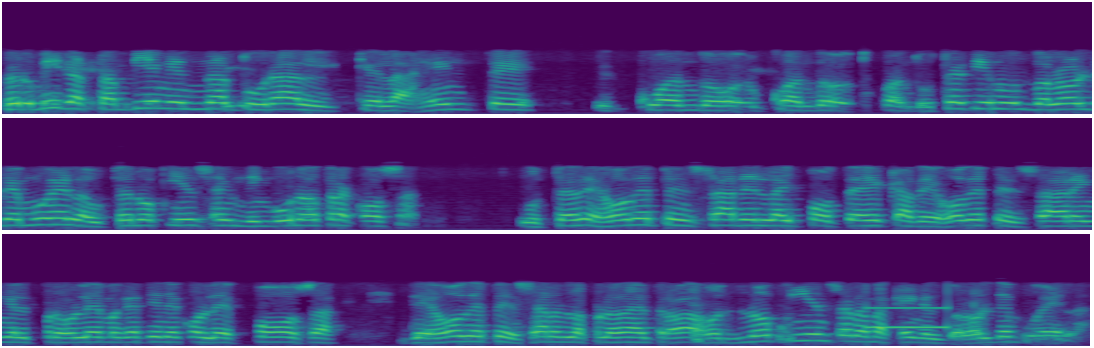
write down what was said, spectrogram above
Pero mira, también es natural que la gente cuando cuando cuando usted tiene un dolor de muela, usted no piensa en ninguna otra cosa. Usted dejó de pensar en la hipoteca, dejó de pensar en el problema que tiene con la esposa, dejó de pensar en los problemas del trabajo, no piensa nada más que en el dolor de muela.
